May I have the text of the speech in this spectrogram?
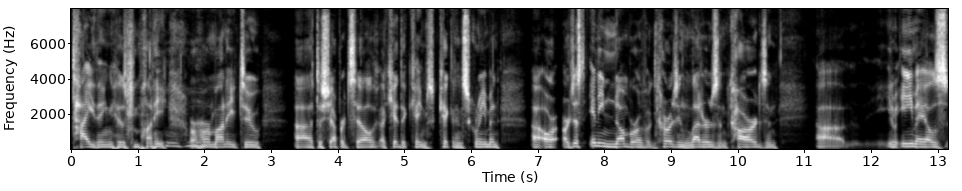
tithing his money mm-hmm. or her mm-hmm. money to uh, to Shepherd's Hill, a kid that came kicking and screaming, uh, or, or just any number of encouraging letters and cards and uh, you know emails,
